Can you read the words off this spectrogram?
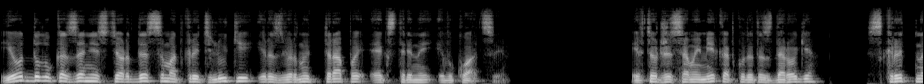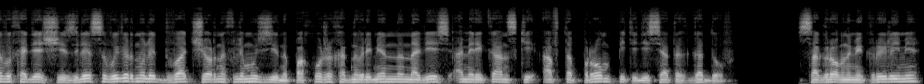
и отдал указание стюардессам открыть люки и развернуть трапы экстренной эвакуации. И в тот же самый миг откуда-то с дороги, скрытно выходящие из леса, вывернули два черных лимузина, похожих одновременно на весь американский автопром 50-х годов, с огромными крыльями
